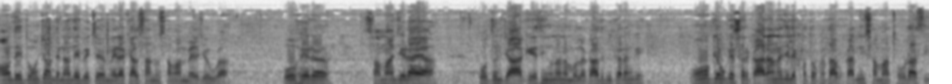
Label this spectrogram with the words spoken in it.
ਆਉਂਦੇ ਦੋ ਚੌਂ ਦਿਨਾਂ ਦੇ ਵਿੱਚ ਮੇਰਾ ਖਿਆਲ ਸਾਨੂੰ ਸਮਾਂ ਮਿਲ ਜਾਊਗਾ। ਉਹ ਫਿਰ ਸਮਾਂ ਜਿਹੜਾ ਆ ਉਦੋਂ ਜਾ ਕੇ ਅਸੀਂ ਉਹਨਾਂ ਨਾਲ ਮੁਲਾਕਾਤ ਵੀ ਕਰਾਂਗੇ। ਉਹ ਕਿਉਂਕਿ ਸਰਕਾਰਾਂ ਨੇ ਜਿਹੜੇ ਖਤੋ ਕਿਤਾਬ ਕਰਨੀ, ਸਮਾਂ ਥੋੜਾ ਸੀ।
